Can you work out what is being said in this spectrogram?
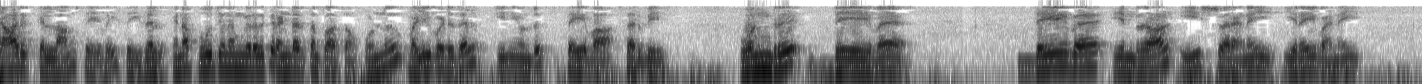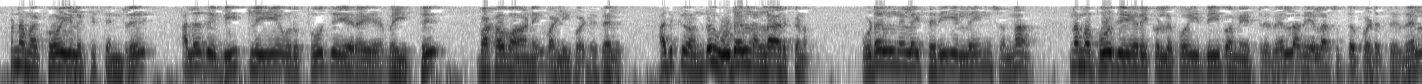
யாருக்கெல்லாம் சேவை செய்தல்? ஏன்னா பூஜனம்ங்கிறதுக்கு ரெண்டு அர்த்தம் பார்த்தோம். ஒன்னு வழிபடுதல் இனி ஒன்று சேவா சர்வீஸ் ஒன்று தேவ. தேவ என்றால் ஈஸ்வரனை இறைவனை. இப்ப நம்ம கோயிலுக்கு சென்று அல்லது வீட்டிலேயே ஒரு பூஜையரை வைத்து பகவானை வழிபடுதல். அதுக்கு வந்து உடல் நல்லா இருக்கணும். உடல்நிலை சரியில்லைன்னு சொன்னா நம்ம பூஜை அறைக்குள்ள போய் தீபம் ஏற்றுதல் அதையெல்லாம் சுத்தப்படுத்துதல்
